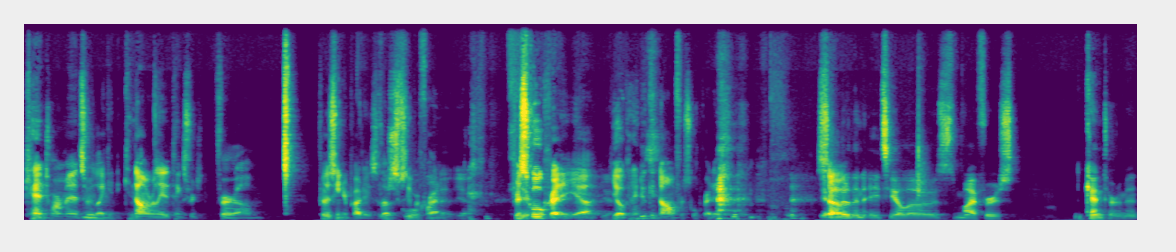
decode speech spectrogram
Ken tournaments or like kendama related things for for um for the senior project. So For that was school super fun. credit. Yeah. For school credit, yeah. Yeah. Yo, can I do kendama for school credit? yeah, So- other than ATLOs, my first Ken tournament.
